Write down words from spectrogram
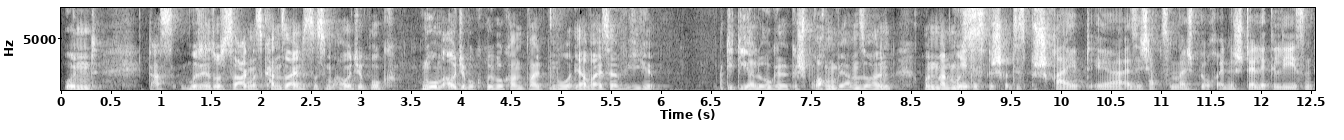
Und das muss ich natürlich sagen, das kann sein, dass das im Audiobook nur im Audiobook rüberkommt, weil nur er weiß ja, wie die Dialoge gesprochen werden sollen. Und man muss. Nee, das, besch das beschreibt er. Also ich habe zum Beispiel auch eine Stelle gelesen,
